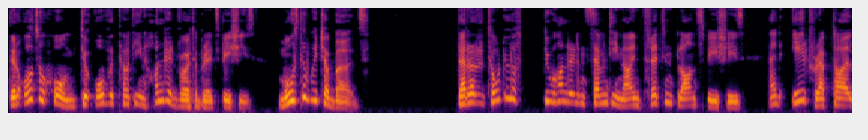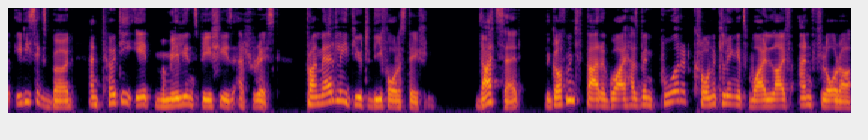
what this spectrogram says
They're also home to over 1,300 vertebrate species, most of which are birds. There are a total of 279 threatened plant species and 8 reptile, 86 bird, and 38 mammalian species at risk, primarily due to deforestation. That said, the government of Paraguay has been poor at chronicling its wildlife and flora,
